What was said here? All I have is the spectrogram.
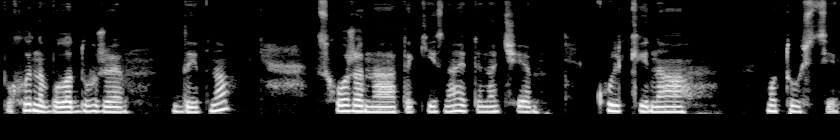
Пухлина була дуже дивна, схожа на такі, знаєте, наче кульки на мотузці.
